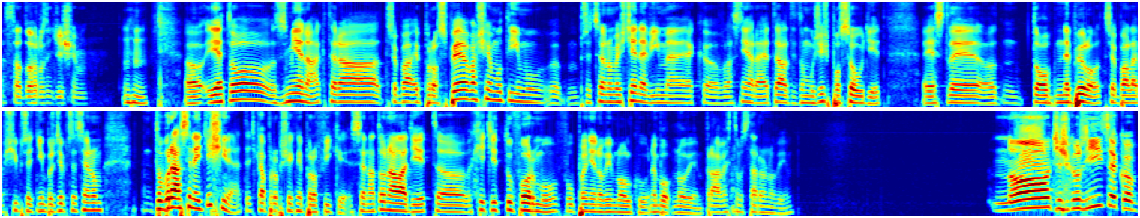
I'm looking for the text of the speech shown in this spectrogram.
se na to hrozně těším. Mm-hmm. Je to změna, která třeba i prospěje vašemu týmu? Přece jenom ještě nevíme, jak eh, vlastně hrajete, ale ty to můžeš posoudit, jestli to nebylo třeba lepší předtím, protože přece jenom to bude asi nejtěžší, ne? Teďka pro všechny profíky. Se na to naladit, chytit tu formu v úplně novém lolku, nebo novým, právě v tom staronovým. No, těžko říct, jako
